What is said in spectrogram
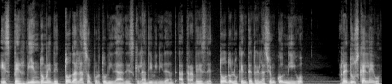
es perdiéndome de todas las oportunidades que la divinidad, a través de todo lo que entra en relación conmigo, reduzca el ego.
